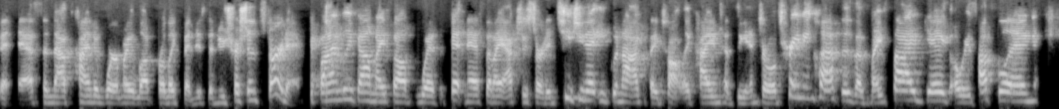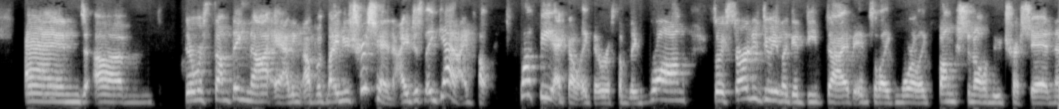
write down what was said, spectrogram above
fitness. And that's kind of where my love for like fitness and nutrition started. I finally found myself with fitness and I actually started teaching at Equinox. I taught like high intensity interval training classes as my side gig, always hustling. And um, there was something not adding up with my nutrition. I just, again, I felt fluffy. I felt like there was something wrong. So I started doing like a deep dive into like more like functional nutrition,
